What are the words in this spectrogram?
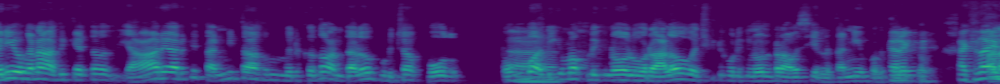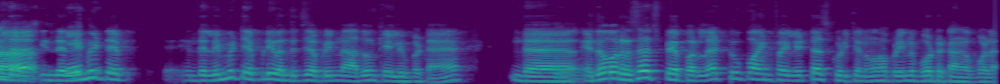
பெரியவங்கன்னா அதுக்கேற்ற யார் யாருக்கு தண்ணி தாகம் இருக்குதோ அந்த அளவு குடிச்சா போதும். ரொம்ப. அதிகமா குடிக்கணும் ஒரு அளவு வச்சுக்கிட்டு குடிக்கணும்ன்ற அவசியம் இல்லை தண்ணியை பொறுத்த இந்த லிமிட் இந்த லிமிட் எப்படி வந்துச்சு அப்படின்னு அதுவும் கேள்விப்பட்டேன். இந்த. ஏதோ ஒரு ரிசர்ச் பேப்பர்ல டூ பாயிண்ட் ஃபைவ் லிட்டர்ஸ் குடிக்கணும் அப்படின்னு போட்டிருக்காங்க போல.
